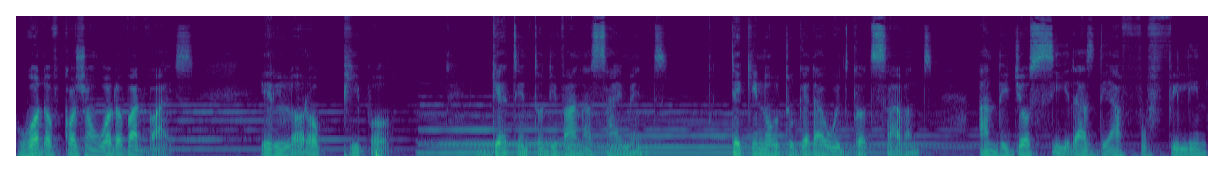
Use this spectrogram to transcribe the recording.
word of caution, word of advice. A lot of people get into divine assignments, taking all together with God's servants, and they just see it as they are fulfilling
